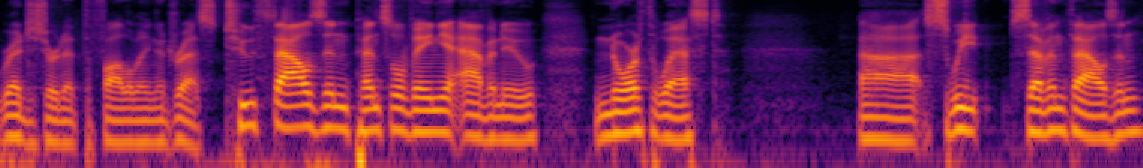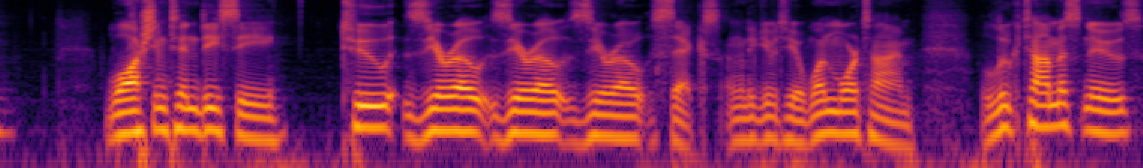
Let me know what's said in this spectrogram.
registered at the following address 2000 Pennsylvania Avenue, Northwest, uh, Suite 7000, Washington, D.C. 20006. I'm going to give it to you one more time. Luke Thomas News,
